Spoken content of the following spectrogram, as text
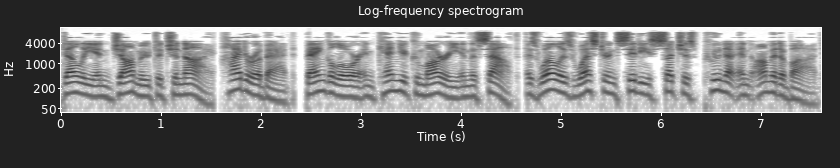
Delhi and Jammu to Chennai, Hyderabad, Bangalore and Kanyakumari in the south, as well as western cities such as Pune and Ahmedabad.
